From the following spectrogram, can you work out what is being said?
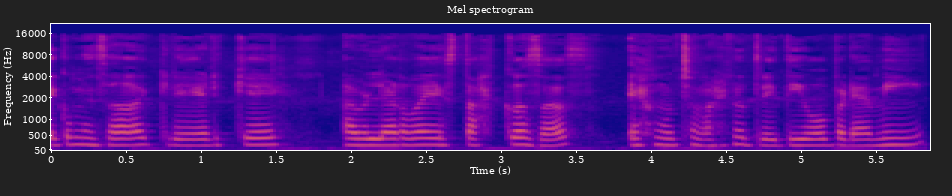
he comenzado a creer que hablar de estas cosas es mucho más nutritivo para mí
